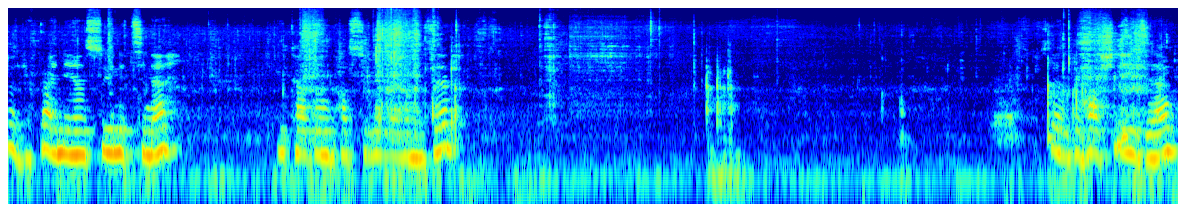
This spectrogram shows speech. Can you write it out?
Şöyle kaynayan suyun içine yıkadığım fasulyelerimizi güzel bir haşlayacağım.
